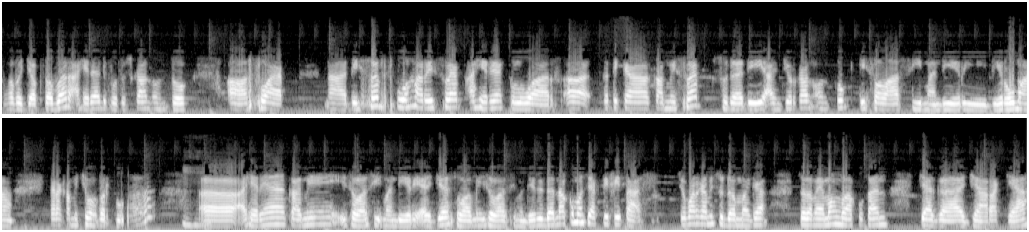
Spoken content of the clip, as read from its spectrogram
tanggal 7 Oktober akhirnya diputuskan untuk uh, swab. Nah, di swab 10 hari swab akhirnya keluar. Uh, ketika kami swab sudah dianjurkan untuk isolasi mandiri di rumah karena kami cuma berdua. Mm-hmm. Uh, akhirnya kami isolasi mandiri aja, suami isolasi mandiri dan aku masih aktivitas. Cuman kami sudah mereka sudah memang melakukan jaga jarak ya,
